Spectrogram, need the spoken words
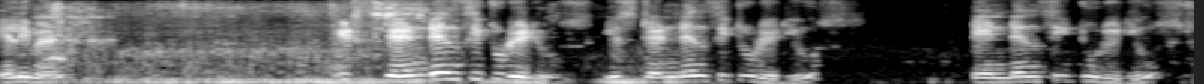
element. Its tendency to reduce. Its tendency to reduce. Tendency to reduce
